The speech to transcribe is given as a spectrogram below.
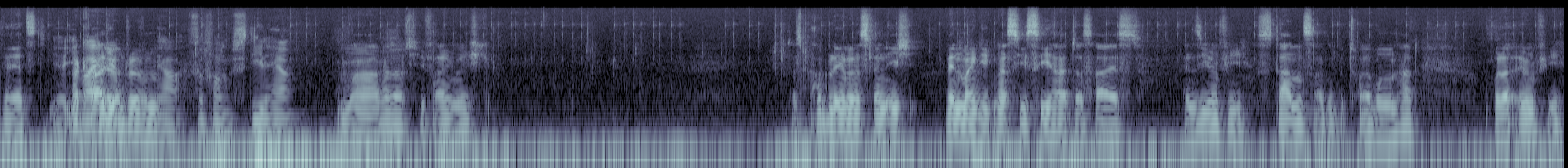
Wer jetzt Ihr, ihr Akali beide. und Riven? Ja, so vom Stil her. Na, relativ eigentlich. Das Problem ist, wenn ich, wenn mein Gegner CC hat, das heißt, wenn sie irgendwie Stunts, also Betäubungen hat, oder irgendwie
